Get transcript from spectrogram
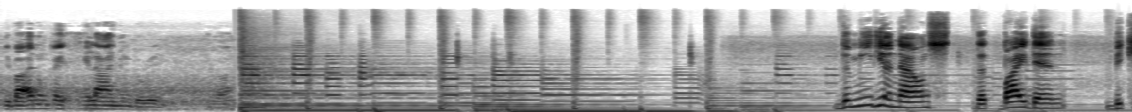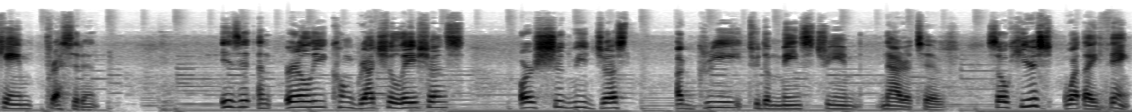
di ba, anong kailangan yung gawin. The media announced that Biden became president. Is it an early congratulations or should we just agree to the mainstream narrative? So here's what I think.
